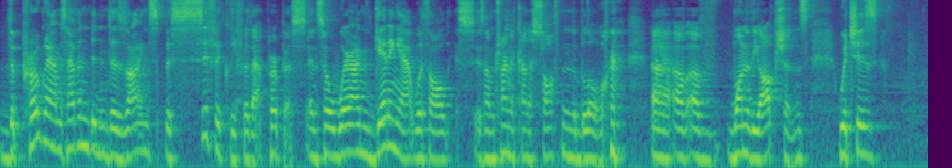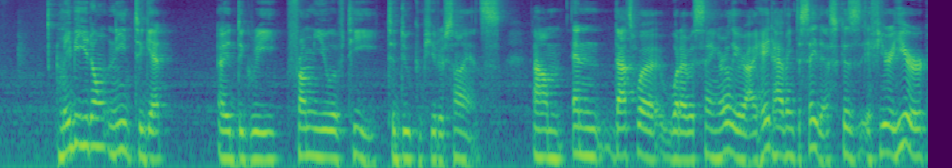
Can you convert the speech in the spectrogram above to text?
the programs haven't been designed specifically for that purpose. And so, where I'm getting at with all this is I'm trying to kind of soften the blow uh, of, of one of the options, which is maybe you don't need to get a degree from U of T to do computer science. Um, and that's what, what I was saying earlier. I hate having to say this because if you're here,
